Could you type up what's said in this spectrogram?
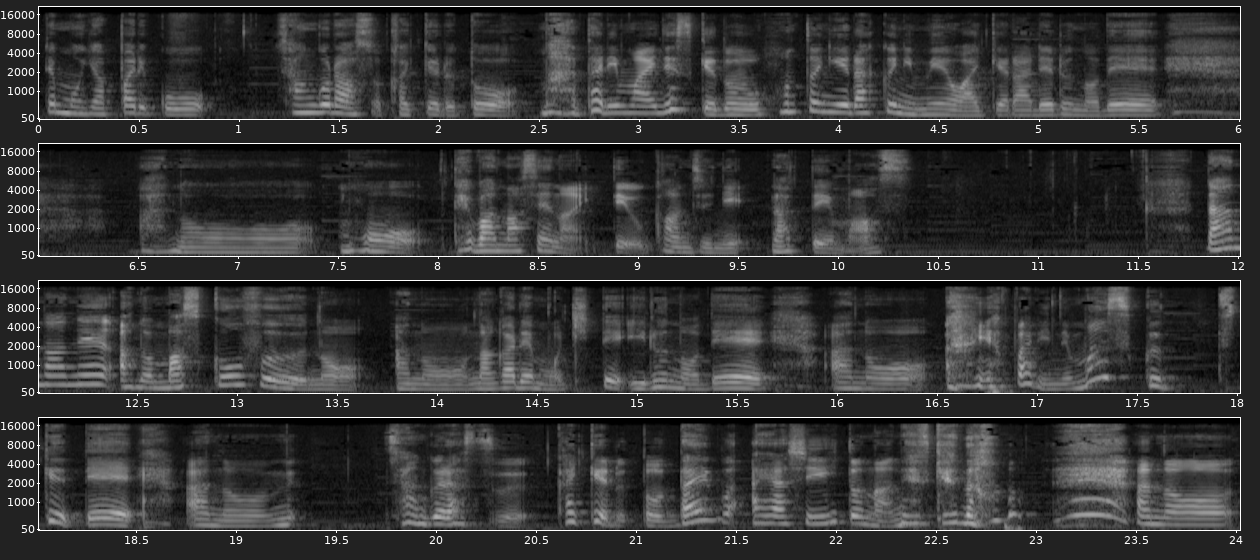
でもやっぱりこうサングラスかけると、まあ、当たり前ですけど本当に楽に目を開けられるので、あのー、もう手放せないっていう感じになっています。だんだんねあのマスクオフのあの流れも来ているのであの やっぱりねマスクつけてあのサングラスかけるとだいぶ怪しい人なんですけど あの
